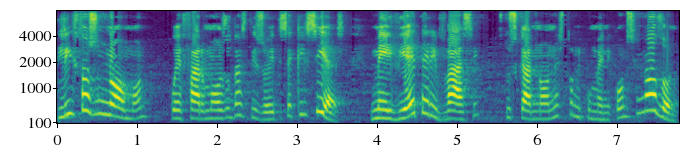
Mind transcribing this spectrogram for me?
πλήθος νόμων που εφαρμόζονταν στη ζωή της Εκκλησίας, με ιδιαίτερη βάση στους κανόνες των Οικουμενικών Συνόδων,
